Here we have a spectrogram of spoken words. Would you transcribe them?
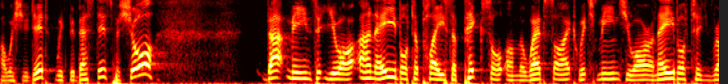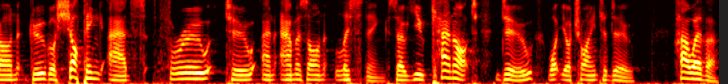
I wish you did, we'd be besties for sure. That means that you are unable to place a pixel on the website, which means you are unable to run Google shopping ads through to an Amazon listing. So you cannot do what you're trying to do. However,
